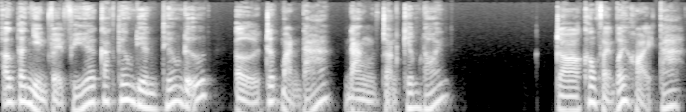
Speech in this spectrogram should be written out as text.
Ông ta nhìn về phía các thiếu niên thiếu nữ ở trước bàn đá đang chọn kiếm nói. Trò không phải mới hỏi ta,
